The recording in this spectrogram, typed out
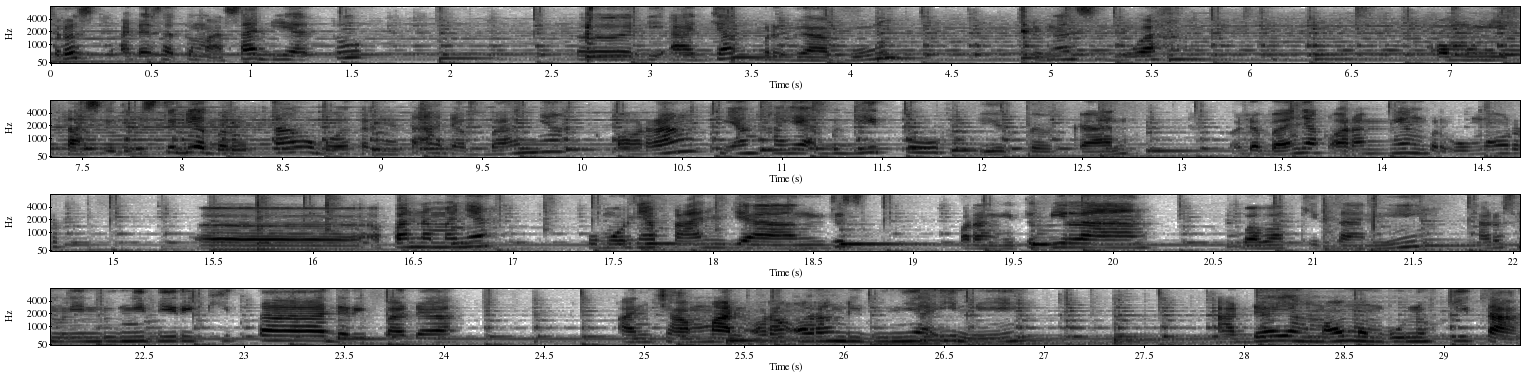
Terus ada satu masa dia tuh eh, diajak bergabung dengan sebuah komunitas gitu. Di situ dia baru tahu bahwa ternyata ada banyak orang yang kayak begitu gitu kan. Ada banyak orang yang berumur eh, apa namanya umurnya panjang. Terus orang itu bilang bahwa kita nih harus melindungi diri kita daripada ancaman orang-orang di dunia ini ada yang mau membunuh kita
